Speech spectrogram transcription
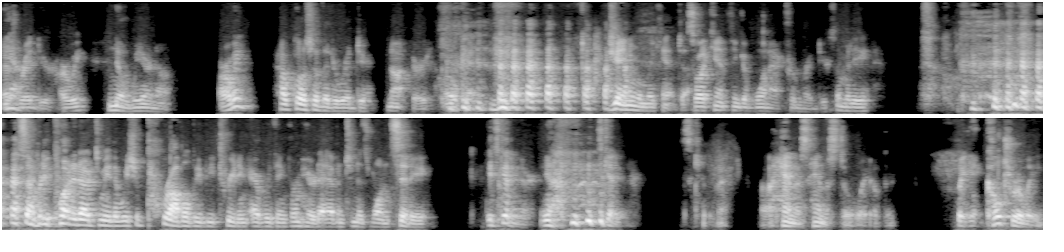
as Yeah. Red Deer, are we? no, we are not. Are we? How close are they to Red Deer? Not very. Okay. Genuinely can't tell. so I can't think of one act from Red Deer. Somebody Somebody pointed out to me that we should probably be treating everything from here to Edmonton as one city. It's getting there. Yeah. It's getting there. It's getting there. Uh, Hanna's, Hanna's still way up there. But yeah, culturally,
